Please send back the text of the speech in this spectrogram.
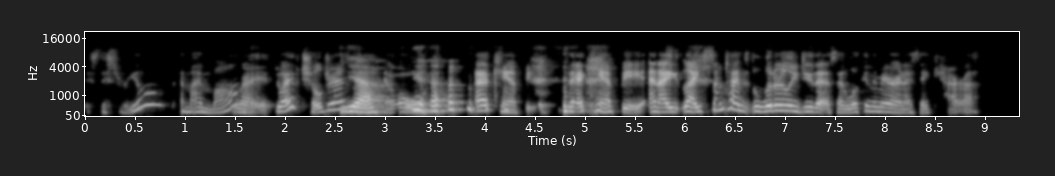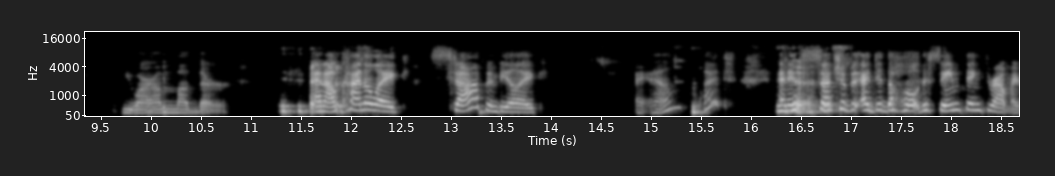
is this real? Am I mom? Right. Do I have children? Yeah. No. Yeah. that can't be. That can't be. And I like sometimes literally do this. I look in the mirror and I say, Kara, you are a mother. and I'll kind of like stop and be like, I am? What? And it's such a, I did the whole, the same thing throughout my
